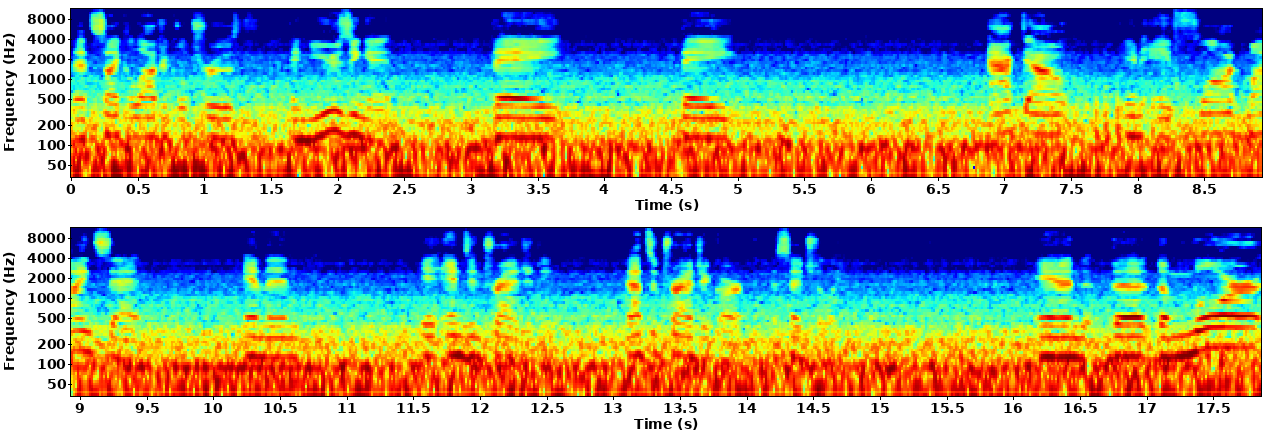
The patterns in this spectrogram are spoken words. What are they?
that psychological truth and using it they they act out in a flawed mindset and then it ends in tragedy. That's a tragic arc essentially. And the the more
